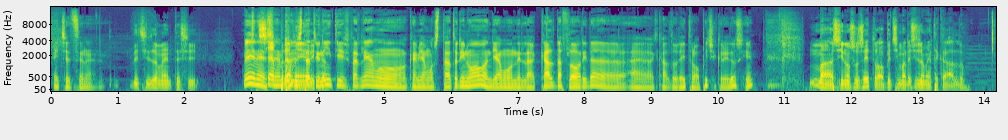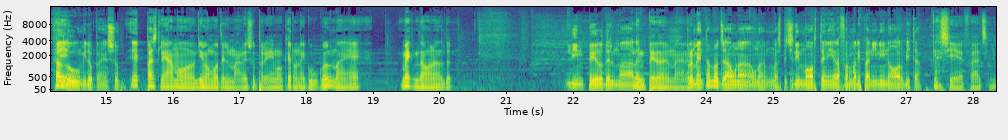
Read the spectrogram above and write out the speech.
Eccezionale. Decisamente sì. Bene, Sempre sempre, negli Stati. Uniti parliamo, cambiamo stato di nuovo, andiamo nella calda Florida, eh, al caldo dei tropici, credo, sì. Ma sì, non so se ai tropici, ma decisamente caldo. Caldo E- umido, penso. E parliamo di nuovo del male supremo, che non è Google, ma è McDonald's, L'impero del male. l'impero del male. Probabilmente hanno già una, una- una specie di morte nera a forma di panino in orbita. Eh sì, è facile.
